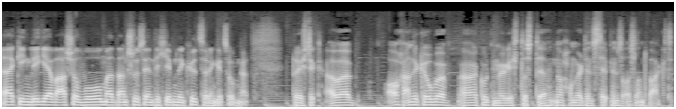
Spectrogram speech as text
äh, gegen Legia Warschau, wo man dann schlussendlich eben den kürzeren gezogen hat. Richtig, aber auch Andi Gruber äh, gut möglich, dass der noch einmal den Step ins Ausland wagt.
